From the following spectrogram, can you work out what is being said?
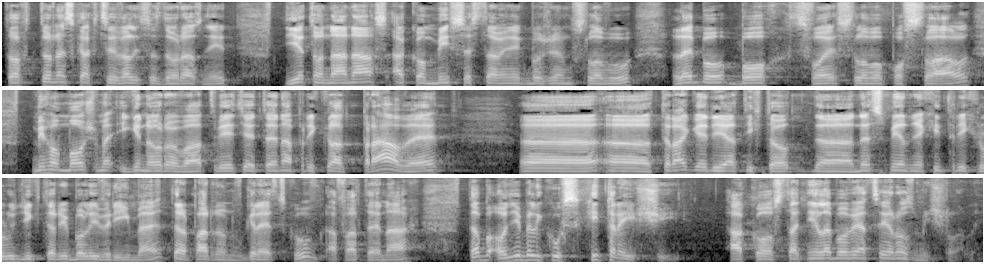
To, to dneska chci velice zdůraznit. Je to na nás, ako my se stavíme k Božímu slovu, lebo Boh svoje slovo poslal. My ho můžeme ignorovat. Víte, to je například právě uh, uh, tragédia těchto uh, nesmírně chytrých lidí, kteří byli v Ríme, teda pardon, v Grécku a v Atenách. To, oni byli kus chytrejší jako ostatní, lebo viacej rozmýšleli.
